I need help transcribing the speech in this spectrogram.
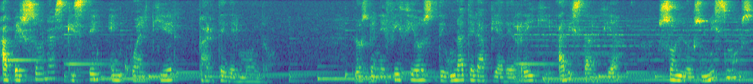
a personas que estén en cualquier parte del mundo los beneficios de una terapia de Reiki a distancia son los mismos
